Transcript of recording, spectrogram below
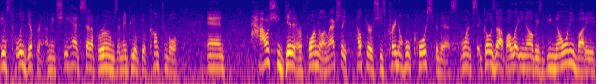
it was totally different. I mean, she had set up rooms that made people feel comfortable. And how she did it, her formula, and we actually helped her. She's creating a whole course for this. And when it goes up, I'll let you know because if you know anybody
